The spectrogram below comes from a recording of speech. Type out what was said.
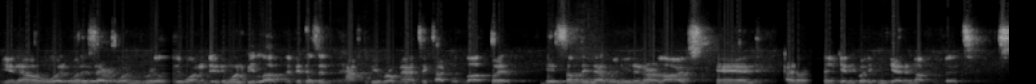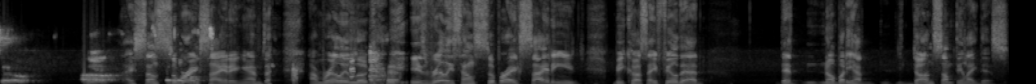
You know, what what does everyone really want to do? They want to be loved. If it doesn't have to be a romantic type of love, but is something that we need in our lives, and I don't think anybody can get enough of it. So. Uh, I sound super exciting. I'm, I'm really looking. it really sounds super exciting because I feel that that nobody have done something like this.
